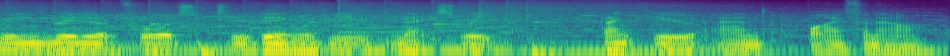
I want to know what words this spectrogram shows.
We really look forward to being with you next week. Thank you and bye for now.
